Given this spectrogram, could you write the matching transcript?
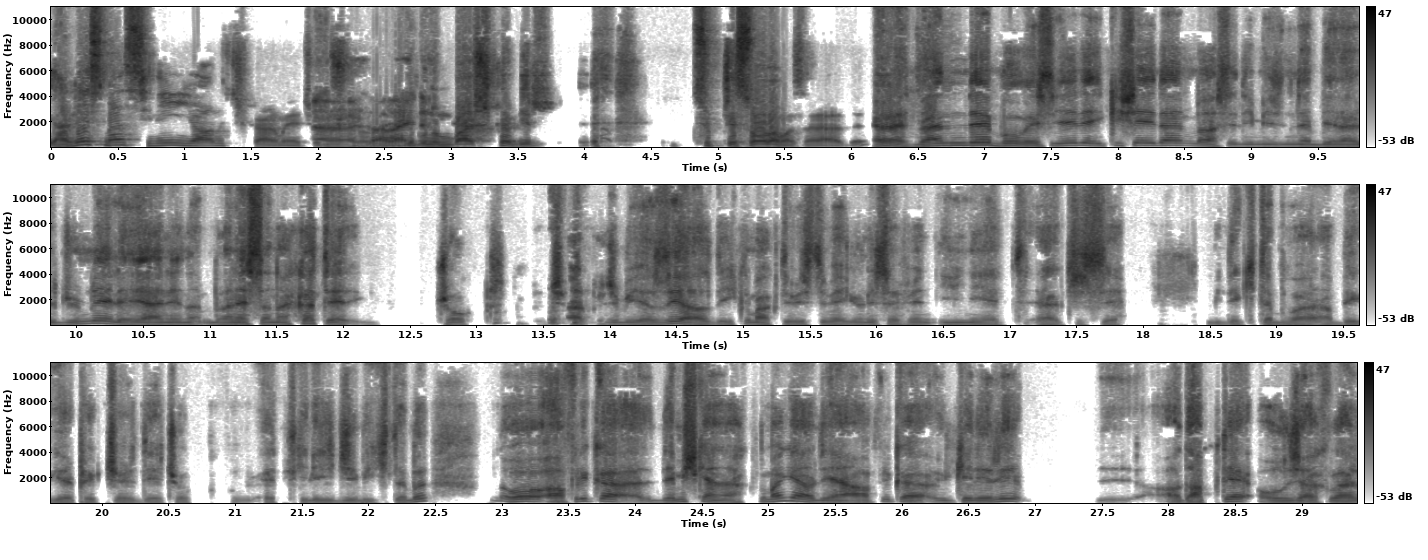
yani resmen sineğin yağını çıkarmaya çalışıyorlar. Evet, yani bunun başka bir Türkçesi olamaz herhalde. Evet ben de bu vesileyle iki şeyden bahsedeyim izinle birer cümleyle. Yani Vanessa Nakate çok çarpıcı bir yazı yazdı. İklim aktivisti ve UNICEF'in iyi niyet elçisi. Bir de kitabı var A Bigger Picture diye çok etkileyici bir kitabı. O Afrika demişken aklıma geldi. Yani Afrika ülkeleri e, adapte olacaklar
